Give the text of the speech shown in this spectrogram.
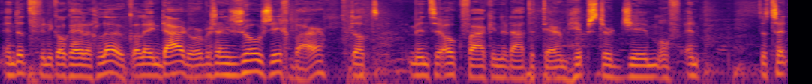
Ja. en dat vind ik ook heel erg leuk. Alleen daardoor, we zijn zo zichtbaar dat mensen ook vaak inderdaad de term hipster gym of en dat zijn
